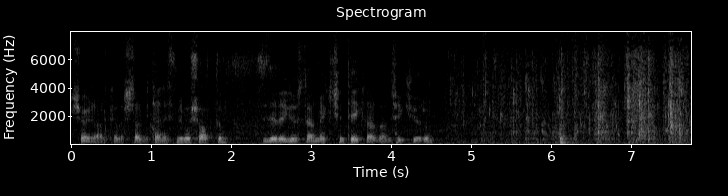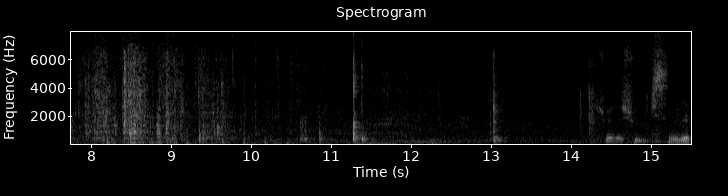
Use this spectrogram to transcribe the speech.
Şöyle arkadaşlar bir tanesini boşalttım. Sizlere göstermek için tekrardan çekiyorum. Şöyle şu ikisini de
